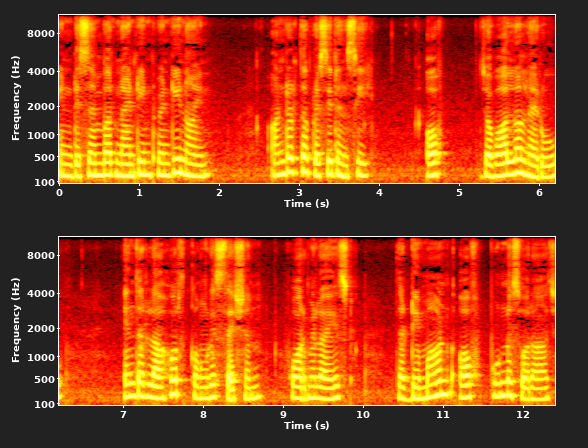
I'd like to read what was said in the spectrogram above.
In December 1929, under the presidency of Jawaharlal Nehru, in the Lahore Congress session, formalized the demand of Purna Swaraj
